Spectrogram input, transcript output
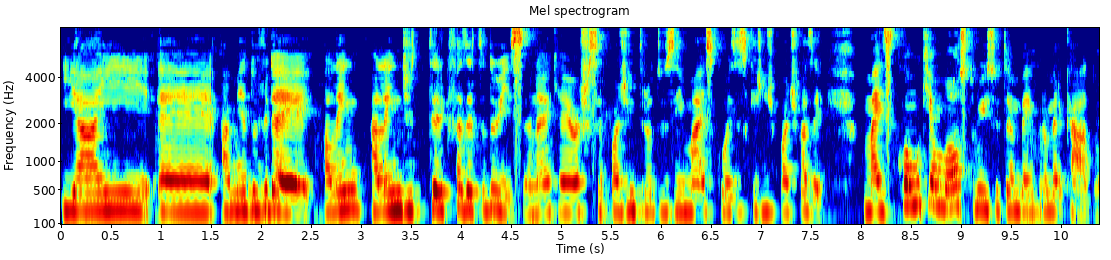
E aí é, a minha dúvida é, além, além de ter que fazer tudo isso, né? Que aí eu acho que você pode introduzir mais coisas que a gente pode fazer. Mas como que eu mostro isso também para o mercado?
